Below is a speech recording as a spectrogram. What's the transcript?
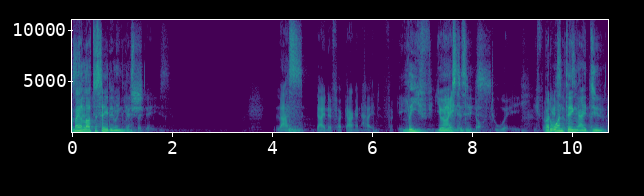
Am I allowed to say it in English? yesterdays. Lass deine Vergangenheit vergehen. Leave your yesterdays. jedoch tue ich. Ich But one thing I do. liegt.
